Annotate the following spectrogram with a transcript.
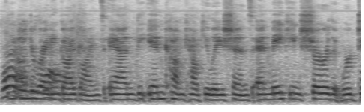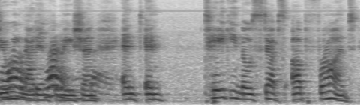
the underwriting guidelines and the income calculations and making sure that we're doing that information and and taking those steps up front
